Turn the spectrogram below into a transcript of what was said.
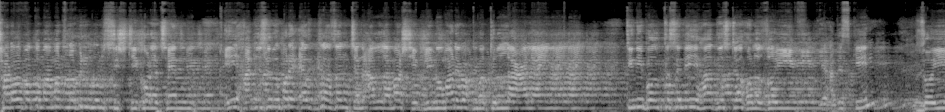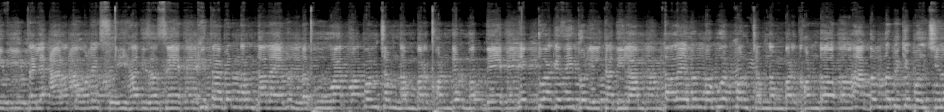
সর্বপ্রথম আমার নবীর নূর সৃষ্টি করেছেন। এই হাদিসের উপরে জানছেন আল্লামা শিবলি আলাই তিনি বলতেছেন, এই হাদিসটা হলো জয়ীফ। এই হাদিস কি? জয়ীফ। আরও তো অনেক সহি হাদিস আছে। কিতাবের নাম নবুয়াত পঞ্চম নাম্বার খণ্ডের মধ্যে একটু আগে যেই দলিলটা দিলাম, দালাইলুন নবুয়াত পঞ্চম নাম্বার খণ্ড। আদম নবীকে বলছিল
